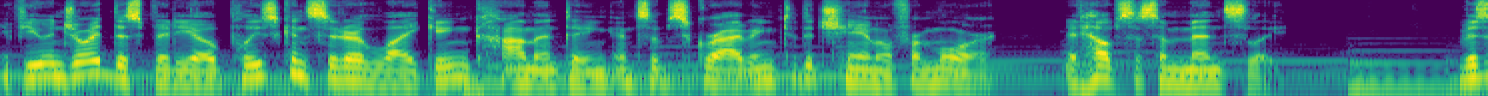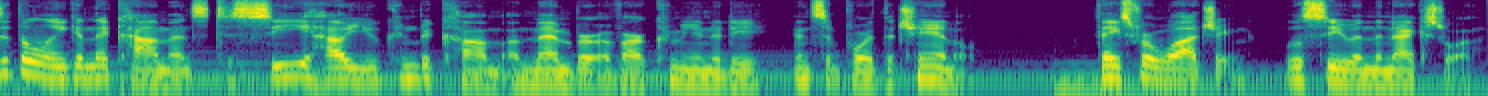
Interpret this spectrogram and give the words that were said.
If you enjoyed this video, please consider liking, commenting, and subscribing to the channel for more. It helps us immensely. Visit the link in the comments to see how you can become a member of our community and support the channel. Thanks for watching. We'll see you in the next one.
